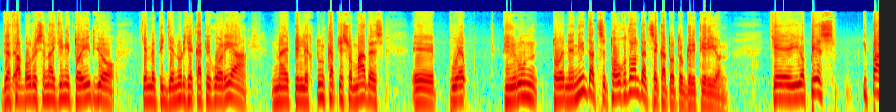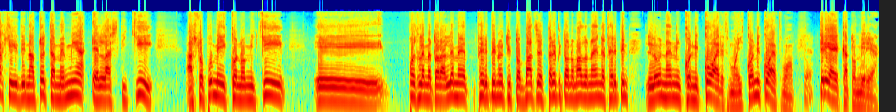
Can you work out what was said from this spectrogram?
δεν θα μπορούσε να γίνει το ίδιο και με την καινούργια κατηγορία να επιλεχτούν κάποιες ομάδες ε, που ε, τηρούν το 90% το 80% των κριτηρίων και οι οποίες υπάρχει η δυνατότητα με μια ελαστική ας το πούμε οικονομική ε, Πώς λέμε τώρα, λέμε Φερρυπίν ότι το budget πρέπει των ομάδων να είναι Φερρυπίν, λέω να είναι εικονικό αριθμό. Εικονικό αριθμό. 3 εκατομμύρια.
